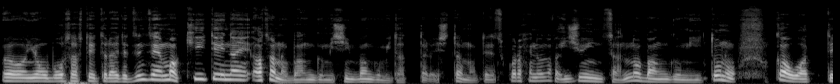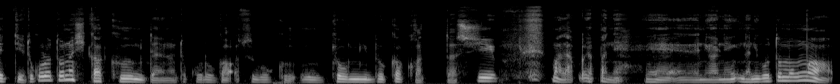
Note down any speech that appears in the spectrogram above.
あ要望させていただいて、全然まあ聞いていない朝の番組、新番組だったりしたので、そこら辺のなんか伊集院さんの番組との、が終わってっていうところとの比較みたいなところがすごくう興味深かったし、まあ、やっぱね、えー何何事もまあ、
